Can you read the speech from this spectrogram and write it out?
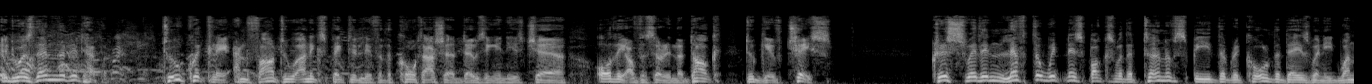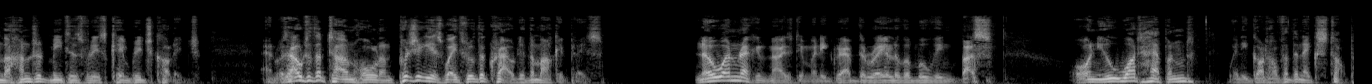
It was then that it happened. Too quickly and far too unexpectedly for the court usher dozing in his chair or the officer in the dock to give chase. Chris Swithin left the witness box with a turn of speed that recalled the days when he'd won the hundred metres for his Cambridge college, and was out of the town hall and pushing his way through the crowd in the marketplace. No one recognized him when he grabbed the rail of a moving bus, or knew what happened when he got off at the next stop.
